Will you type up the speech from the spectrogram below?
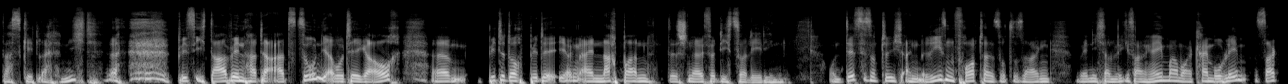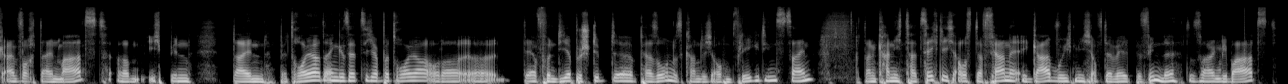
das geht leider nicht. Bis ich da bin, hat der Arzt zu und die Apotheke auch. Ähm, bitte doch bitte irgendeinen Nachbarn, das schnell für dich zu erledigen. Und das ist natürlich ein Riesenvorteil sozusagen, wenn ich dann wirklich sage, hey Mama, kein Problem, sag einfach deinem Arzt, ähm, ich bin dein Betreuer, dein gesetzlicher Betreuer oder äh, der von dir bestimmte Person, das kann natürlich auch ein Pflegedienst sein, dann kann ich tatsächlich aus der Ferne, egal wo ich mich auf der Welt befinde, zu sagen, lieber Arzt,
